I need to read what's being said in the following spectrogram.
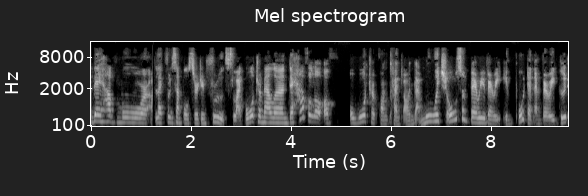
they have more, like, for example, certain fruits like watermelon, they have a lot of water content on them, which also very, very important and very good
